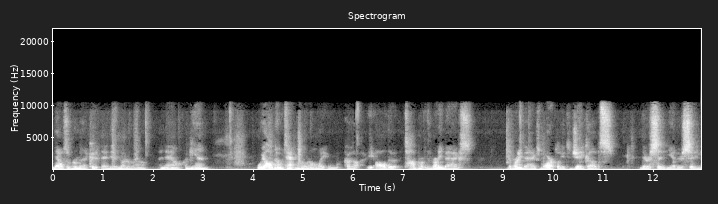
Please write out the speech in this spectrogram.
That was a rumor that could that did run around, and now again, we all know what's happening going on lately because all the top the running backs, the running backs, Barkley to Jacobs, they're sitting yeah they're sitting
